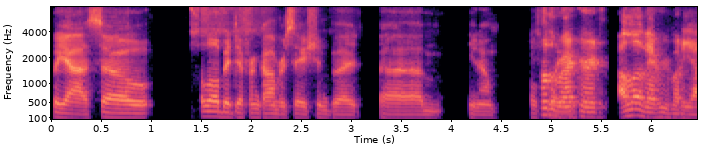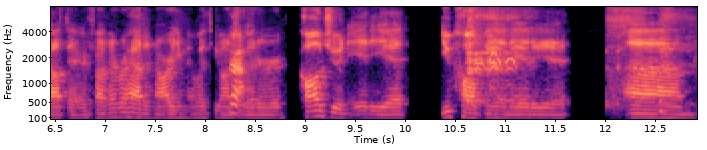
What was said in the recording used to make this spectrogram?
but yeah, so a little bit different conversation, but um, you know, For the record, I love everybody out there. If I've ever had an argument with you on Yeah. Twitter, called you an idiot, you called me an idiot. Um,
